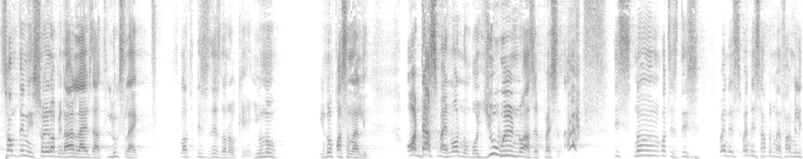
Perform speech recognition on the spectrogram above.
something is showing up in our lives that looks like not, this, this is not okay. You know, you know personally. Others might not know, but you will know as a person. Ah, this no, what is this? When this when this happened in my family?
